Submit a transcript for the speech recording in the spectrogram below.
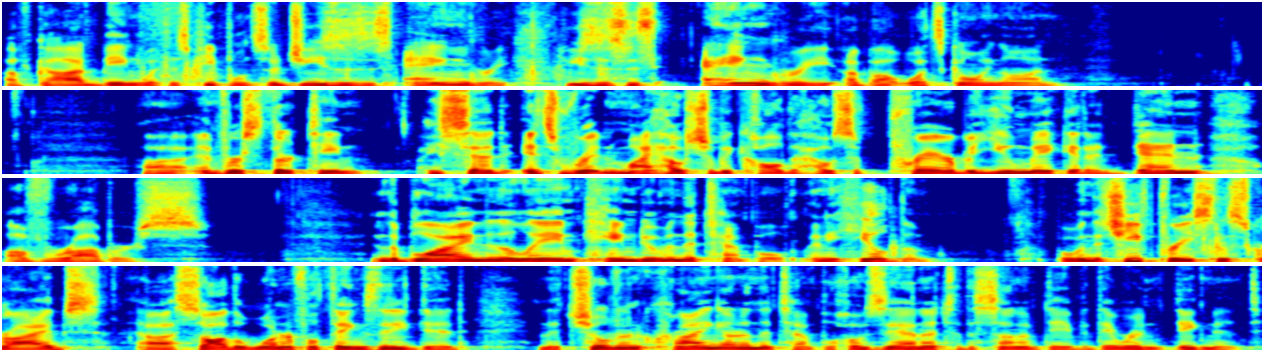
of God being with his people. And so Jesus is angry. Jesus is angry about what's going on. Uh, in verse 13, he said, It's written, My house shall be called a house of prayer, but you make it a den of robbers. And the blind and the lame came to him in the temple, and he healed them. But when the chief priests and scribes uh, saw the wonderful things that he did, and the children crying out in the temple, Hosanna to the Son of David, they were indignant.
